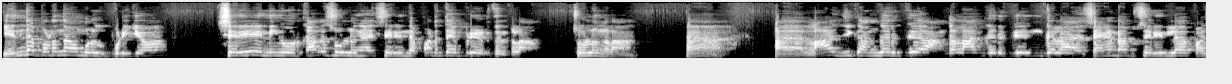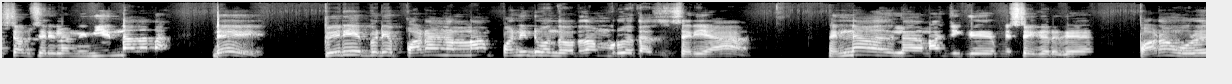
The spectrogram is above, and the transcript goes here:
எந்த படம் தான் உங்களுக்கு பிடிக்கும்? சரி நீங்க ஒரு கதை சொல்லுங்க. சரி இந்த படத்தை எப்படி எடுத்துக்கலாம் சொல்லுங்களா ஆஹ் லாஜிக் அங்க இருக்கு அங்க லாக் இருக்கு இங்கல செகண்ட் ஹாப் சரியில்லை ஃபர்ஸ்ட் ஹாப் சரியில்லை. நீ என்னதானே டேய் பெரிய பெரிய படங்கள்லாம் பண்ணிட்டு வந்தவர் தான் முருகதாஸ் சரியா? என்ன அதுல லாஜிக் மிஸ்டேக் இருக்கு? படம் ஒரு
